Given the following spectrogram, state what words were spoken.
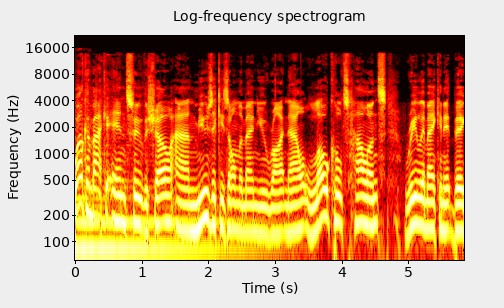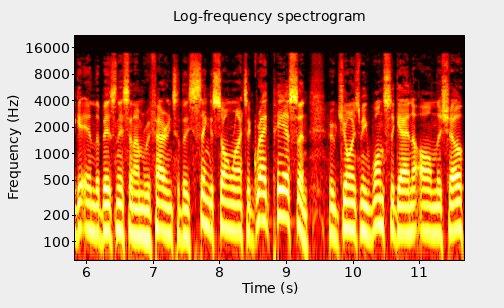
Welcome back into the show, and music is on the menu right now. Local talent really making it big in the business, and I'm referring to the singer songwriter Greg Pearson, who joins me once again on the show.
